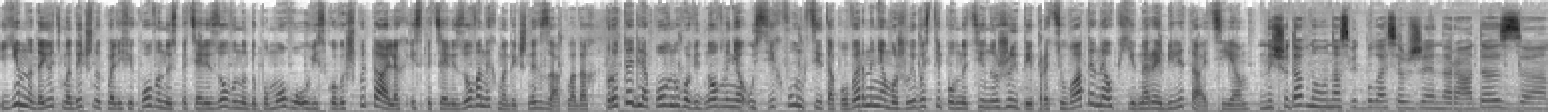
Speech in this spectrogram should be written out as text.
Їм надають медично кваліфіковану і спеціалізовану допомогу у військових шпиталях і спеціалізованих медичних закладах. Проте для повного відновлення усіх функцій та повернення можливості повноцінно жити і працювати необхідна реабілітація. Нещодавно у нас відбулася вже нарада з е,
